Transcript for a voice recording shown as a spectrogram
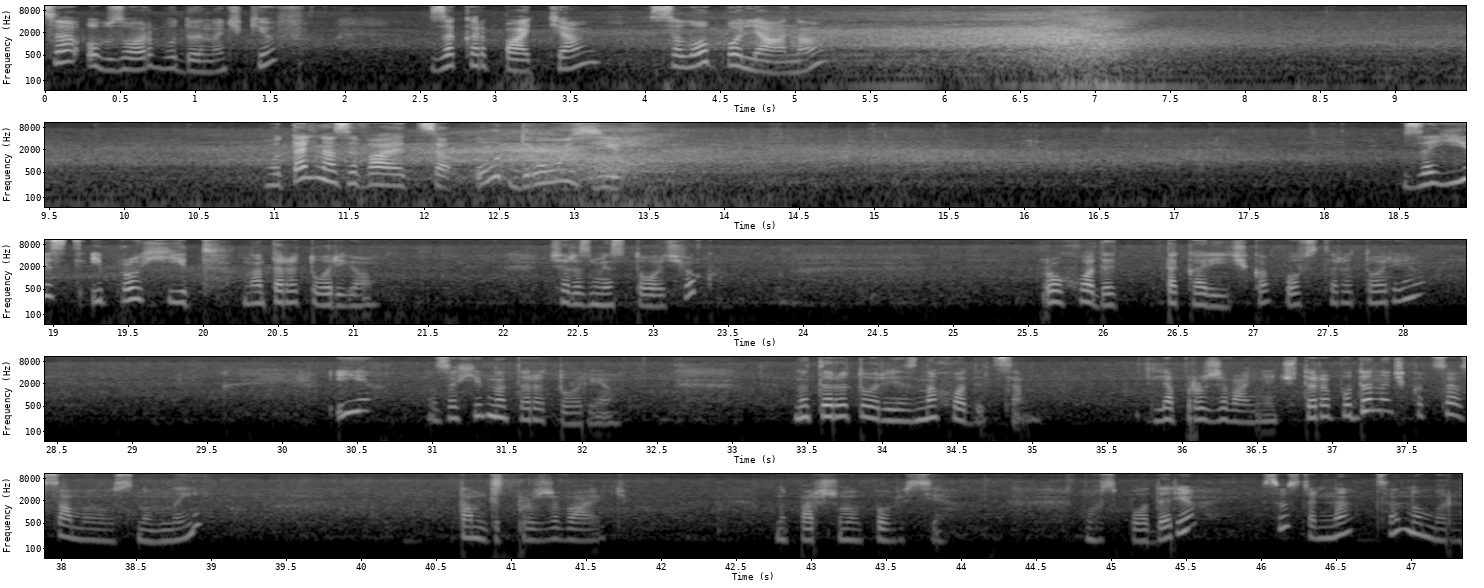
Це обзор будиночків Закарпаття, село Поляна. Готель називається У друзів. Заїзд і прохід на територію через місточок. Проходить така річка повз територію. І захід на територію. На території знаходиться для проживання чотири будиночка. Це саме основний, там, де проживають на першому поверсі господарі. Все остальне це номери.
